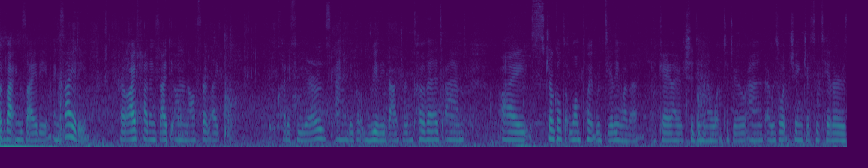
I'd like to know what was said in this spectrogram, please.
talk about anxiety. Anxiety. So I've had anxiety on and off for like quite a few years, and it got really bad during COVID, and I struggled at one point with dealing with it. Okay, I actually didn't know what to do, and I was watching Jesse Taylor's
